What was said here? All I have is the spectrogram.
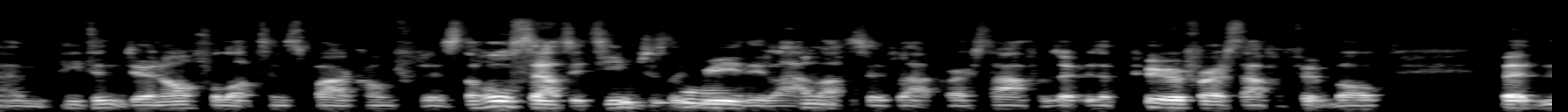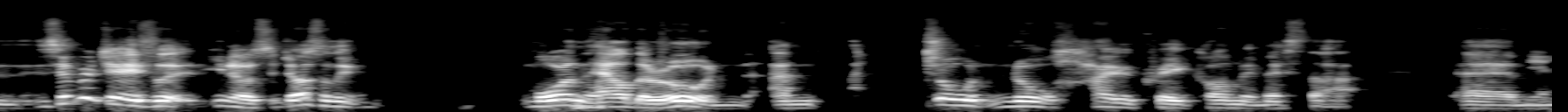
um, he didn't do an awful lot to inspire confidence. The whole Celtic team just looked really lackluster for that first half. It was, a, it was a poor first half of football. But Super Jays, you know, St Johnstone looked more than held their own, and I don't know how Craig Conway missed that um, Yeah.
